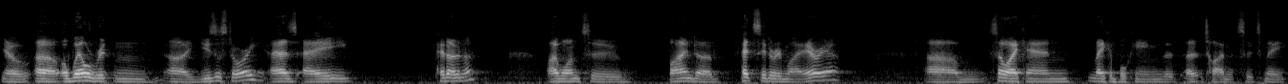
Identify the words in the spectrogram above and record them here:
You know, uh, a well-written uh, user story as a pet owner. I want to find a pet sitter in my area um, so I can make a booking that, at a time that suits me.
